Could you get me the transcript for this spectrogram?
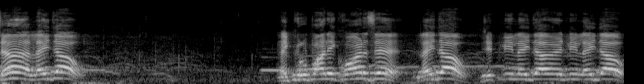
છે, લઈ જાઓ. અહીં કૃપાની ખોણ છે. લઈ જાઓ. જેટલી લઈ જાઓ એટલી લઈ જાઓ.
